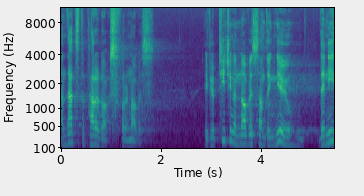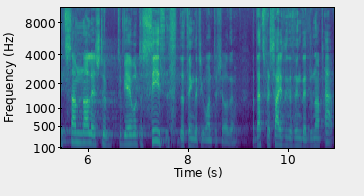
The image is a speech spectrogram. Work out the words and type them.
And that's the paradox for a novice. If you're teaching a novice something new, they need some knowledge to, to be able to see the thing that you want to show them. But that's precisely the thing they do not have.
